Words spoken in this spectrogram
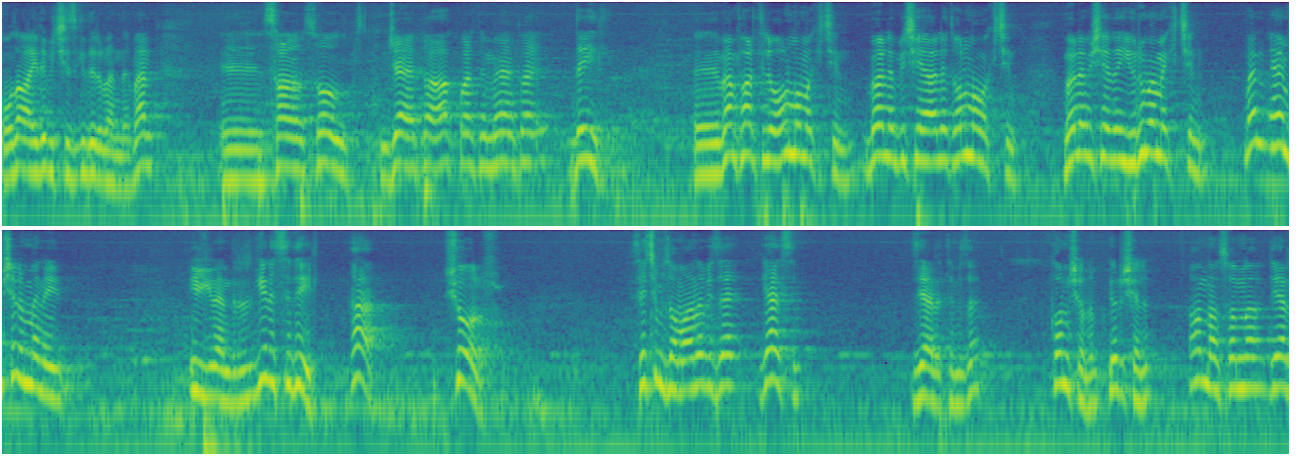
O da ayrı bir çizgidir bende. Ben e, sağ, sol, CHP, AK Parti, MHP değil. E, ben partili olmamak için, böyle bir şey alet olmamak için, böyle bir şeyde yürümemek için ben hemşerim beni ilgilendirir. Gerisi değil. Ha, şu olur. Seçim zamanı bize gelsin ziyaretimize. Konuşalım, görüşelim. Ondan sonra diğer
